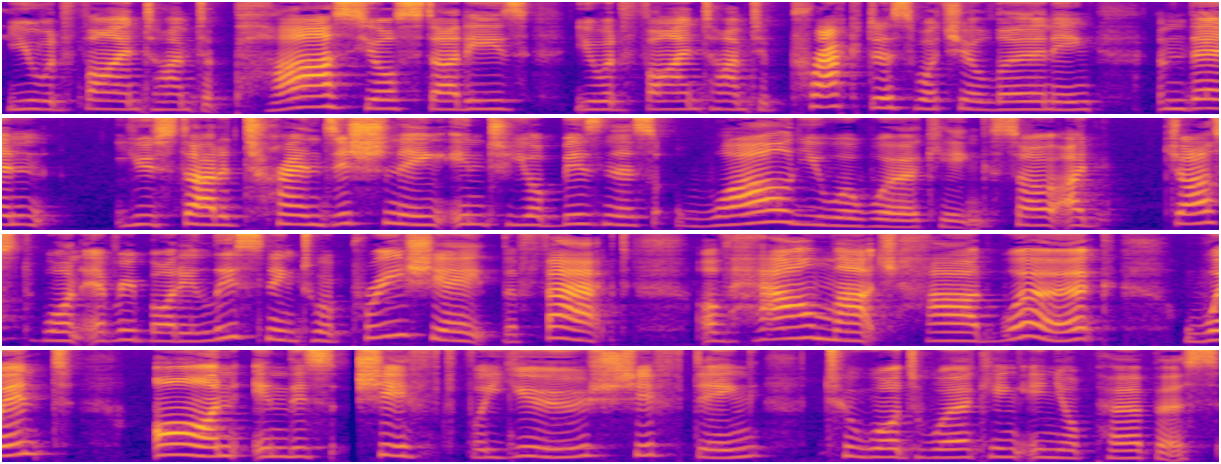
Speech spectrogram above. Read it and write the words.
you would find time to pass your studies, you would find time to practice what you're learning, and then you started transitioning into your business while you were working. So I just want everybody listening to appreciate the fact of how much hard work went on in this shift for you, shifting towards working in your purpose.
